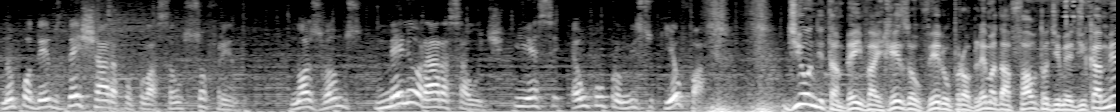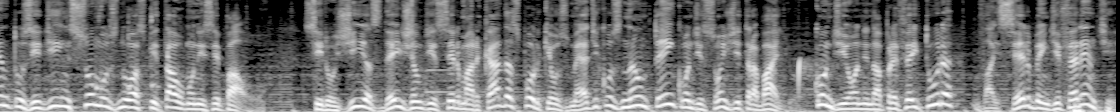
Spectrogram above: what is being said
Não podemos deixar a população sofrendo. Nós vamos melhorar a saúde e esse é um compromisso que eu faço. Dione também vai resolver o problema da falta de medicamentos e de insumos no hospital municipal. Cirurgias deixam de ser marcadas porque os médicos não têm condições de trabalho. Com Dione na prefeitura, vai ser bem diferente.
